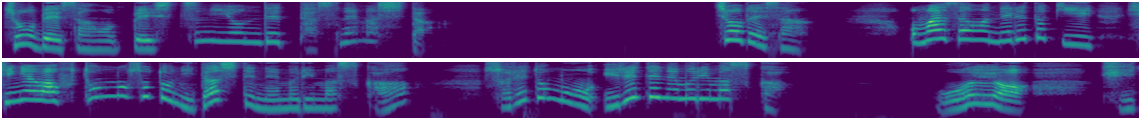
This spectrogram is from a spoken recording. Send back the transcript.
長兵衛さんを別室に呼んで尋ねました。長兵衛さん、お前さんは寝るとき、髭は布団の外に出して眠りますか？それとも入れて眠りますか？おや、キッ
